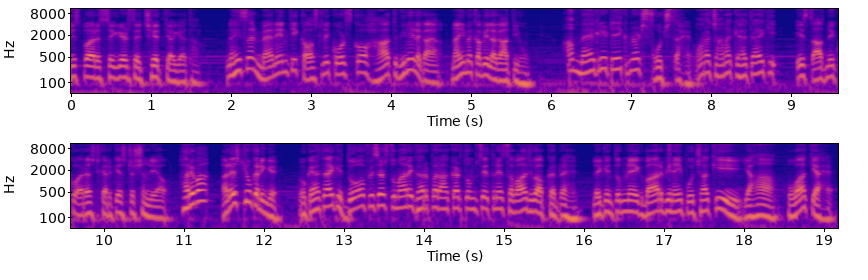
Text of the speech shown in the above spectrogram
जिस पर सिगरेट से छेद किया गया था? नहीं सर, मैंने इनकी कॉस्टली कोट्स को हाथ भी नहीं लगाया, ना ही मैं कभी लगाती हूँ। अब मैग्रेट एक मिनट सोचता है और अचानक कहता है कि इस आदमी को अरेस्ट करके स्टेशन ले आओ। अरे वाह अरेस्ट क्यों करेंगे? वो कहता है कि दो ऑफिसर्स तुम्हारे घर पर आकर तुमसे इतने सवाल जवाब कर रहे हैं, लेकिन तुमने एक बार भी नहीं पूछा कि यहाँ हुआ क्या है।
